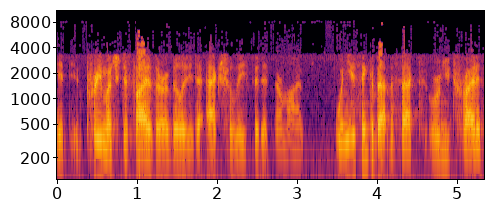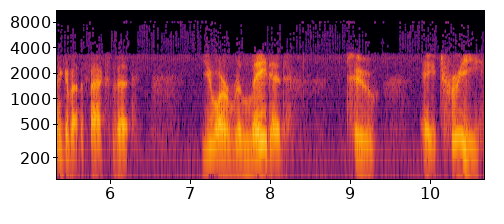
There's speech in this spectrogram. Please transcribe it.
it, it pretty much defies our ability to actually fit it in our minds. When you think about the fact, or when you try to think about the fact that you are related to a tree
